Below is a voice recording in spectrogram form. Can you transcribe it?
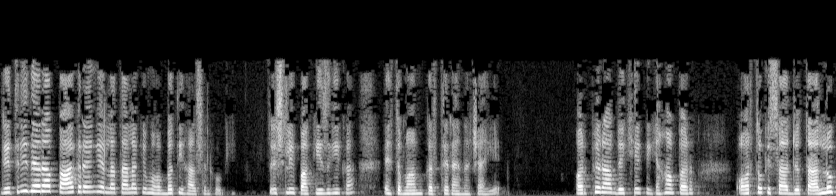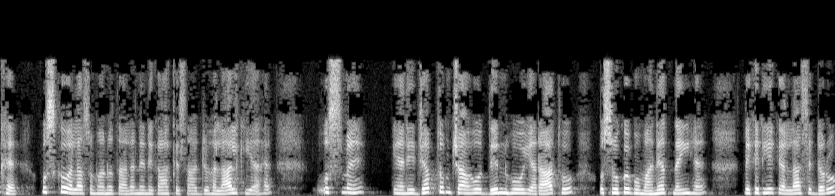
جتنی دیر آپ پاک رہیں گے اللہ تعالیٰ کی محبت ہی حاصل ہوگی۔ تو اس لیے پاکیزگی کا اہتمام کرتے رہنا چاہیے۔ اور پھر آپ دیکھیے کہ یہاں پر عورتوں کے ساتھ جو تعلق ہے، اس کو اللہ سبحان تعالیٰ نے نکاح کے ساتھ جو حلال کیا ہے، اس میں یعنی جب تم چاہو دن ہو یا رات ہو، اس میں کوئی ممانعت نہیں ہے۔ لیکن یہ کہ اللہ سے ڈرو،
